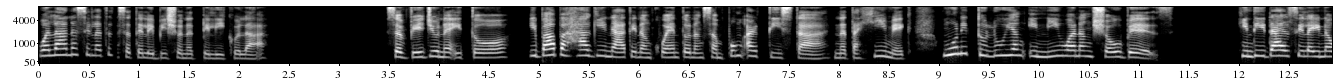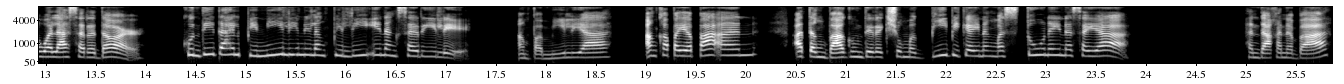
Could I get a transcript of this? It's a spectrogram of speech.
wala na sila sa telebisyon at pelikula. Sa video na ito, ibabahagi natin ang kwento ng sampung artista na tahimik ngunit tuluyang iniwan ng showbiz. Hindi dahil sila'y nawala sa radar, kundi dahil pinili nilang piliin ang sarili, ang pamilya, ang kapayapaan, at ang bagong direksyong magbibigay ng mas tunay na saya. Handa ka na ba?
